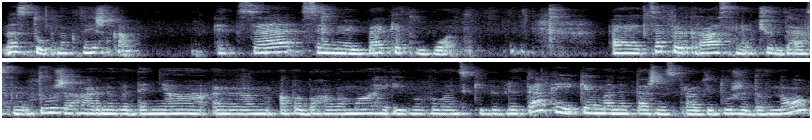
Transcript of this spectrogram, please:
Наступна книжка це Семюель Бекет Вот. Е, Це прекрасне, чудесне, дуже гарне видання е, Аба Багаламаги і Вавилонської бібліотеки, яке в мене теж насправді дуже давно.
